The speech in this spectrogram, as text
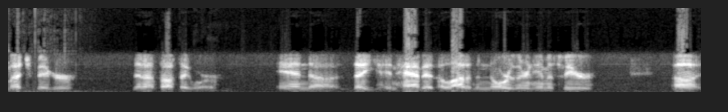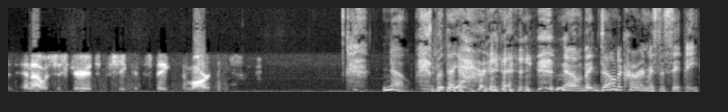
much bigger than I thought they were. And uh, they inhabit a lot of the northern hemisphere. Uh, and I was just curious if she could speak to martens. No, but they are no, they don't occur in Mississippi,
